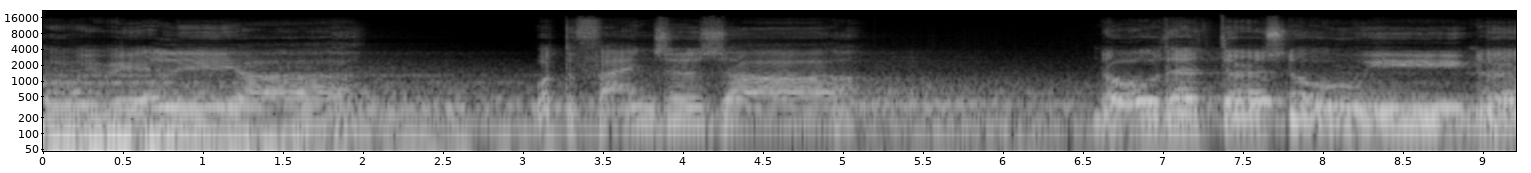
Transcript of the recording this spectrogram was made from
Who we really are, what defines us all. Know that there's no weakness.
